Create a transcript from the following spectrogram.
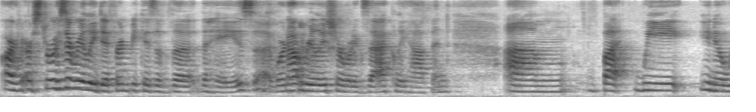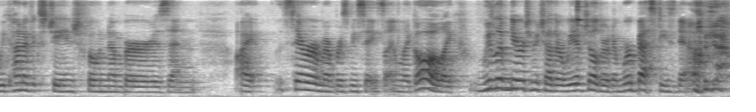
our, our stories are really different because of the the haze. Uh, we're not really sure what exactly happened, um, but we, you know, we kind of exchanged phone numbers, and I Sarah remembers me saying something like, "Oh, like we live near to each other, we have children, and we're besties now." yeah.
